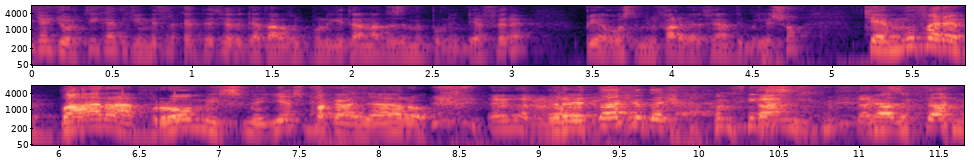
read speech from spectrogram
μια γιορτή, κάτι γενέθλια, κάτι τέτοιο. Δεν κατάλαβα και πολύ γιατί αν άντρας δεν με πολύ ενδιαφέρε. Πήγα εγώ στη Μιλφάρα κατευθείαν να τη μιλήσω. Και μου έφερε μπάρα βρώμης με γεύση μπακαλιάρο. Έλα, ρε, Ρε, μαλάκα. τα έχετε κάνει. Φτάνει, φτάνει. Ναι, φτάνει.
